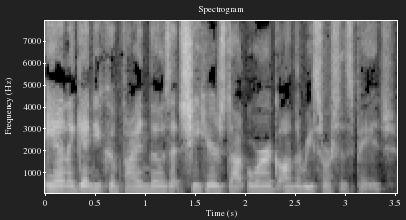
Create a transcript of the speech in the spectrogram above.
And again, you can find those at shehears.org on the resources page.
